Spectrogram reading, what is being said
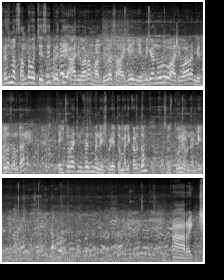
ఫ్రెండ్స్ మరి సంత వచ్చేసి ప్రతి ఆదివారం మరుదుగా సాగే ఎమ్మిగనూరు ఆదివారం ఎద్దుల సంత. థ్యాంక్స్ ఫర్ వాచింగ్ ఫ్రెండ్స్ మరి నెక్స్ట్ వీడియోతో మళ్ళీ కలుద్దాం. చూస్తూనే ఉండండి. రైట్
